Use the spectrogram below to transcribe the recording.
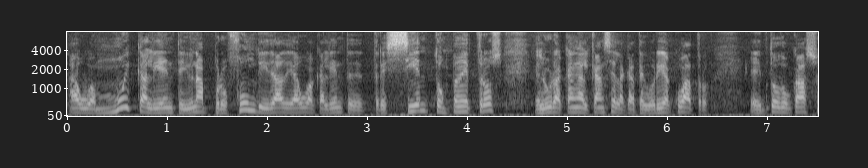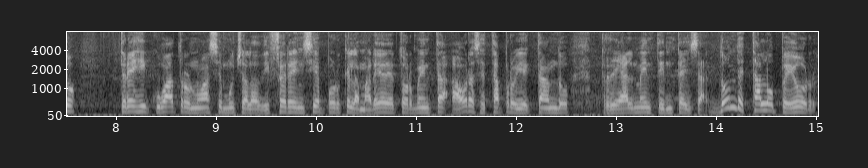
agua muy caliente y una profundidad de agua caliente de 300 metros, el huracán alcance la categoría 4. En todo caso, 3 y 4 no hace mucha la diferencia porque la marea de tormenta ahora se está proyectando realmente intensa. ¿Dónde está lo peor?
